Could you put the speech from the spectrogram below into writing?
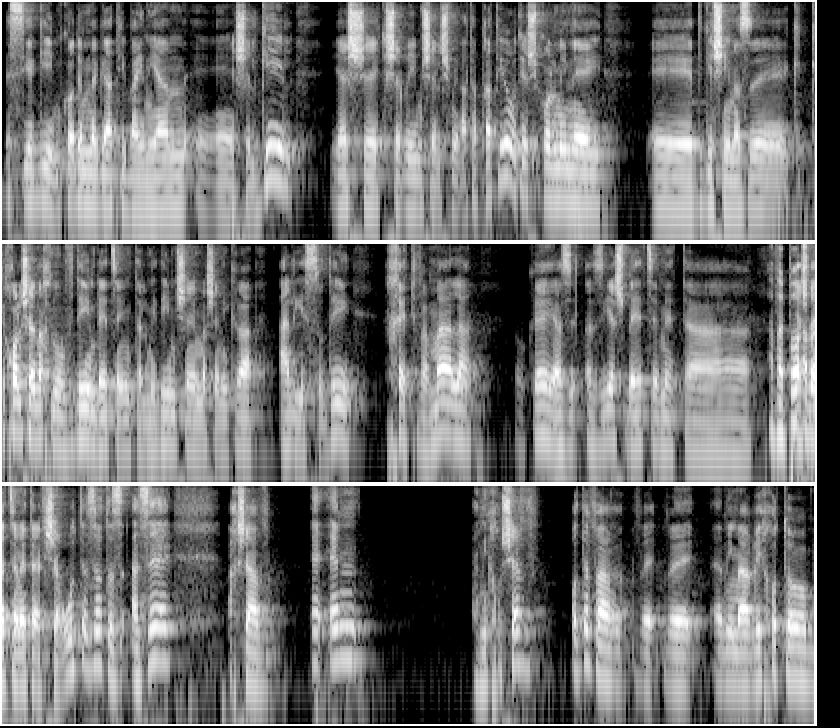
בסייגים, קודם נגעתי בעניין אה, של גיל, יש הקשרים של שמירת הפרטיות, יש כל מיני אה, דגשים. אז ככל שאנחנו עובדים בעצם עם תלמידים שהם מה שנקרא על-יסודי, ח' ומעלה, אוקיי? אז, אז יש בעצם את ה... אבל פה... יש אבל... בעצם את האפשרות הזאת. אז, אז זה... עכשיו, אין... אני חושב עוד דבר, ו, ואני מעריך אותו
